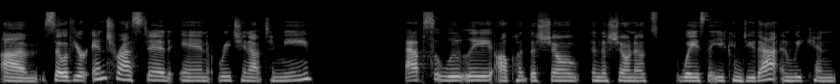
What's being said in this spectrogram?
Um, so if you're interested in reaching out to me, absolutely i'll put the show in the show notes ways that you can do that and we can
